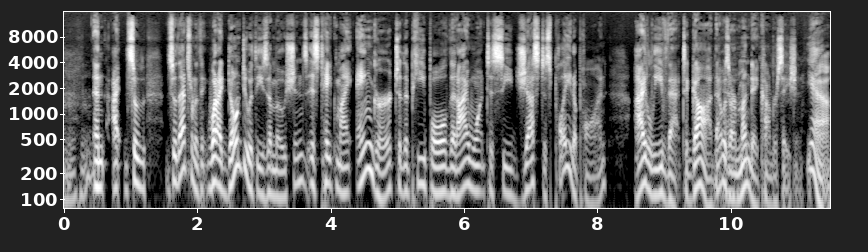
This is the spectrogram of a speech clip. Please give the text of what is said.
Mm-hmm. And I so so that's one of the things. What I don't do with these emotions is take my anger to the people that I want to see justice played upon. I leave that to God. That was our Monday conversation. Yeah.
